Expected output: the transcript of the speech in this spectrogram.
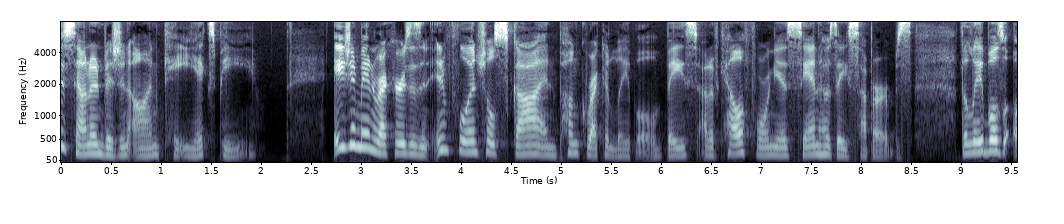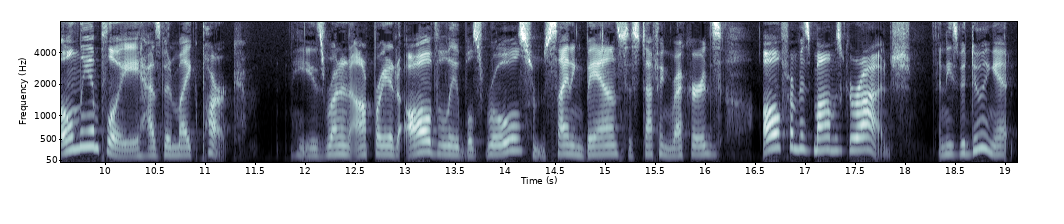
is Sound and Vision on KEXP. Asian Man Records is an influential ska and punk record label based out of California's San Jose suburbs. The label's only employee has been Mike Park. He's run and operated all of the label's roles, from signing bands to stuffing records, all from his mom's garage. And he's been doing it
